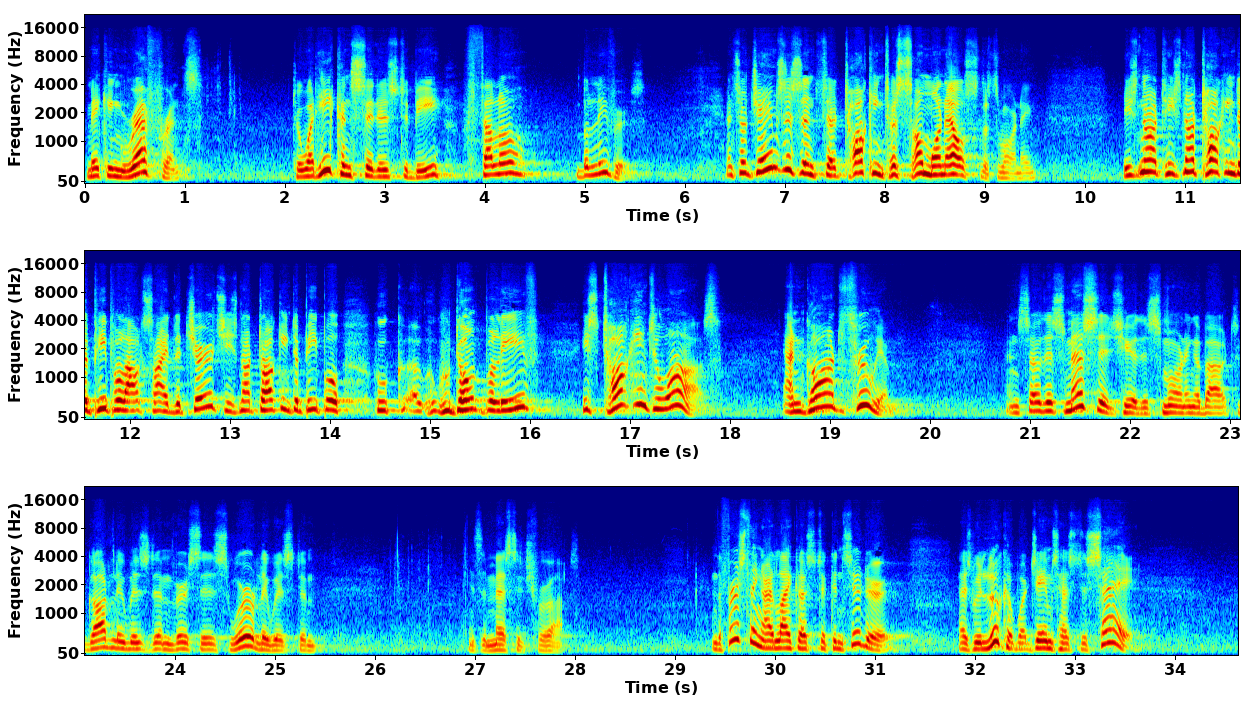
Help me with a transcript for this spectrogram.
making reference to what he considers to be fellow believers. And so James isn't uh, talking to someone else this morning. He's not, he's not talking to people outside the church. He's not talking to people who, uh, who don't believe. He's talking to us and God through him. And so, this message here this morning about godly wisdom versus worldly wisdom is a message for us. And the first thing I'd like us to consider as we look at what James has to say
